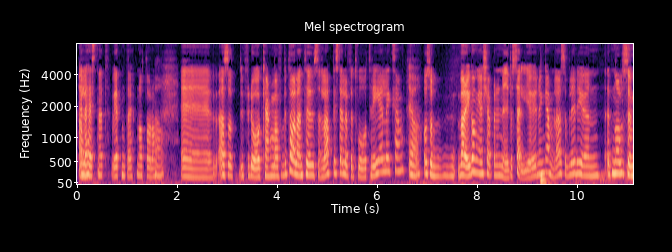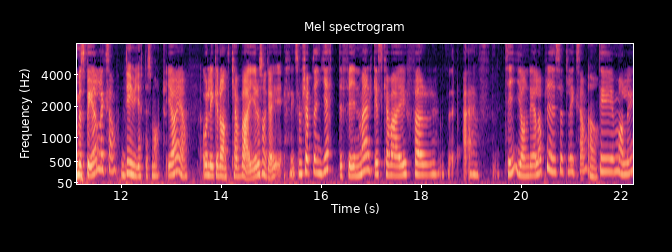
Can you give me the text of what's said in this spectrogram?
Ja. Eller Hästnet, vet inte, något av dem. Eh, alltså för då kanske man får betala en tusenlapp istället för två och tre liksom. Ja. Och så varje gång jag köper en ny då säljer jag ju den gamla så blir det ju en, ett nollsummespel liksom. Det är ju jättesmart. Ja, ja. Och likadant kavajer och sånt. Jag liksom köpte en jättefin märkeskavaj för äh, tiondel av priset liksom. Ja. Till Molly.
